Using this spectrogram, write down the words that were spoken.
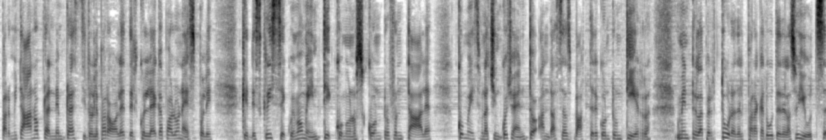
Parmitano prende in prestito le parole del collega Paolo Nespoli, che descrisse quei momenti come uno scontro frontale, come se una 500 andasse a sbattere contro un tir, mentre l'apertura del paracadute della Soyuz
